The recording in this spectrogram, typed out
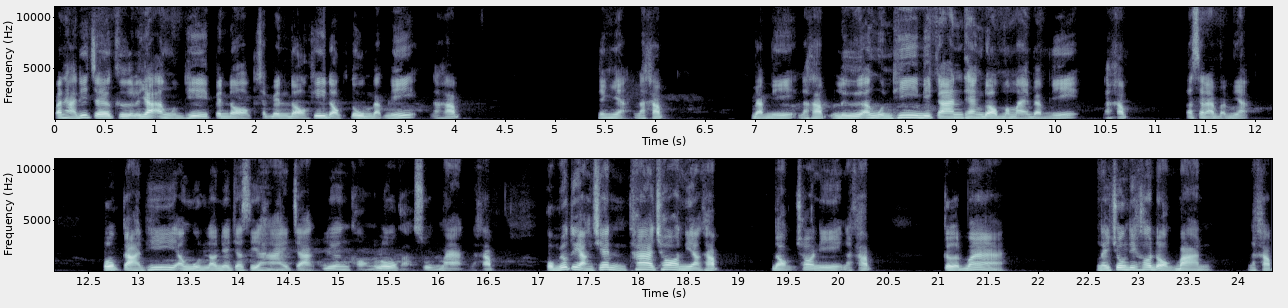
ปัญหาที่เจอคือระยะองุ่นที่เป็นดอกจะเป็นดอกที่ดอกตูมแบบนี้นะครับ อย่างเงี้ยนะครับ แบบนี้นะครับ หรือองุ่นที่มีการแทงดอกมาใหม่แบบนี้นะครับ ลักษณะแบบเนี้ยโอกาสที่องุ่นเราเนี่ยจะเสียหายจากเรื่องของโรคอะสูงมากนะครับ ผมยกตัวอย่างเช่น ถ้าช่อเนี้ยครับ ดอกช่อนี้นะครับ เกิดว่าในช่วงที่เขาดอกบานนะครับ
